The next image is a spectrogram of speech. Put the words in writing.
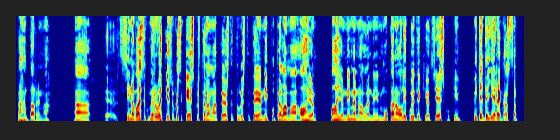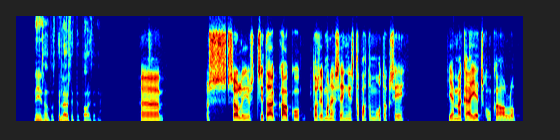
tähän tarinaan. Ää, siinä vaiheessa, kun me ruvettiin sun kanssa keskustelemaan, että jos te tulisitte teidän nippu pelaamaan Ahjon, Ahjon nimen alle, niin mukana oli kuitenkin jo Jeskukin. Miten te Jeren kanssa niin sanotusti löysitte toisenne? Öö, se oli just sitä aikaa, kun tosi monessa hengissä tapahtui muutoksia. Ja mäkään Jetskunkaan ollut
